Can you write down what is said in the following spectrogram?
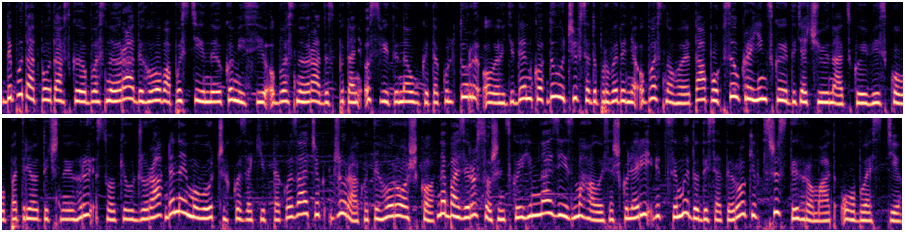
Депутат Полтавської обласної ради, голова постійної комісії обласної ради з питань освіти, науки та культури Олег Діденко долучився до проведення обласного етапу всеукраїнської дитячо-юнацької військово-патріотичної гри Сокіл Джура для наймолодших козаків та козачок Джура Котигорошко. На базі Росошинської гімназії змагалися школярі від 7 до 10 років з шести громад області.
